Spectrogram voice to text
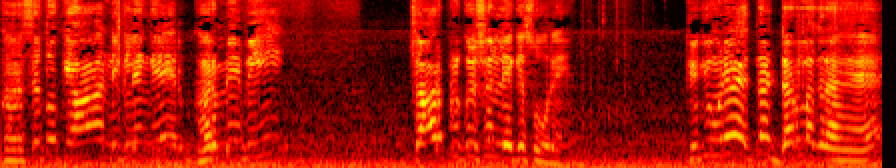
घर से तो क्या निकलेंगे? घर में भी चार प्रिकॉशन लेके सो रहे हैं। क्योंकि उन्हें इतना डर लग रहा है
